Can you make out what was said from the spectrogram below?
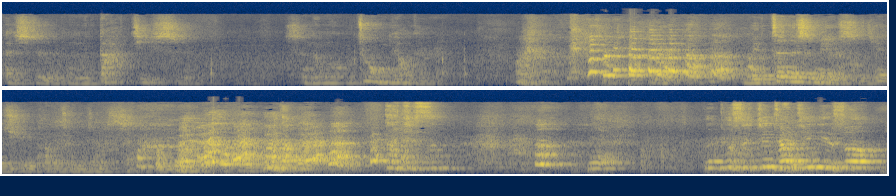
但是我们大祭司是那么重要的人，没真的是没有时间去帮助你这种小大大祭司，我我不是经常听你说，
